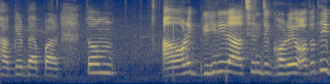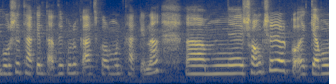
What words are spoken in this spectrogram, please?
ভাগ্যের ব্যাপার। তো অনেক গৃহিণীরা আছেন যে ঘরে অযথাই বসে থাকেন, তাদের কোনো কাজকর্ম থাকে না। সংসারে আর কেমন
